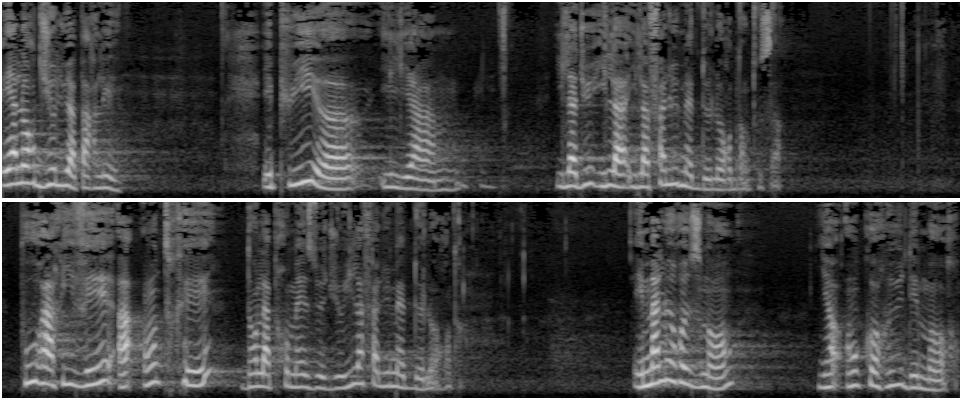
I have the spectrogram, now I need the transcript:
Et alors Dieu lui a parlé. Et puis, euh, il, il, a dû, il, a, il a fallu mettre de l'ordre dans tout ça pour arriver à entrer dans la promesse de Dieu. Il a fallu mettre de l'ordre. Et malheureusement, il y a encore eu des morts,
